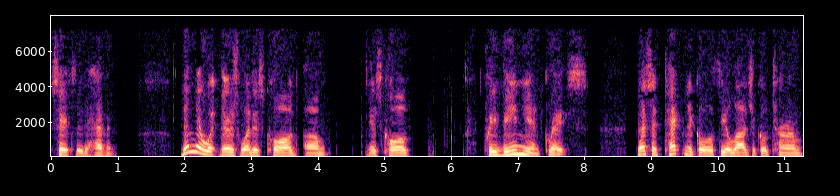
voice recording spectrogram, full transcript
safely to heaven. Then there, there's what is called um, is called prevenient grace. That's a technical theological term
